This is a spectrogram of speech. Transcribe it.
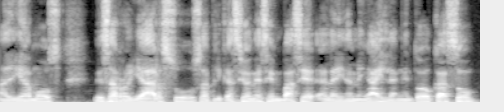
a digamos, desarrollar sus aplicaciones en base a la Dynamic Island. En todo caso,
